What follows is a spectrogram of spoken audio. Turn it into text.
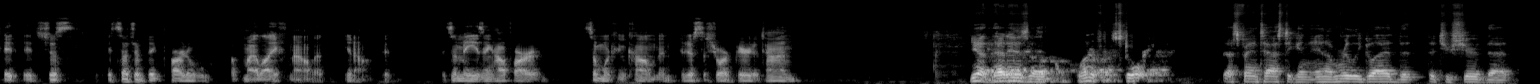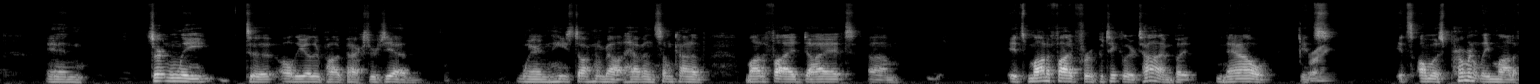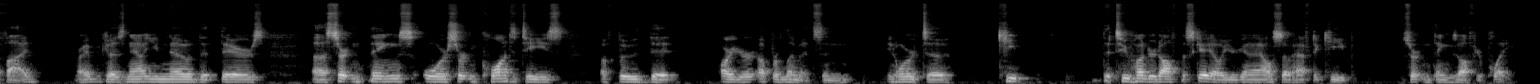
it, it's just it's such a big part of, of my life now that you know it, it's amazing how far someone can come in, in just a short period of time yeah, that is a wonderful story. That's fantastic. And, and I'm really glad that, that you shared that. And certainly to all the other podpackers, yeah, when he's talking about having some kind of modified diet, um, it's modified for a particular time, but now it's right. it's almost permanently modified, right? Because now you know that there's uh, certain things or certain quantities of food that are your upper limits, and in order to keep the 200 off the scale, you're going to also have to keep certain things off your plate,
